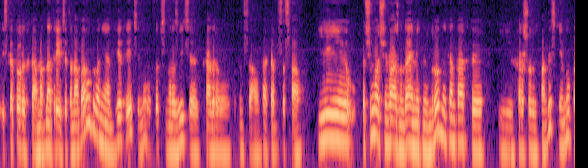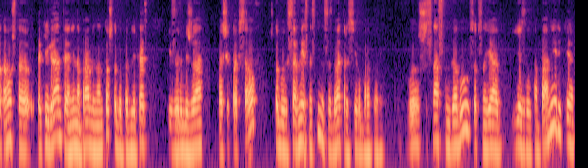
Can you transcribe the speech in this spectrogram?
из которых там одна треть это на оборудование, две трети, ну, собственно, развитие кадрового потенциала, да, кадрового состава. И почему очень важно, да, иметь международные контакты и хорошо говорить по-английски, ну, потому что такие гранты, они направлены на то, чтобы привлекать из-за рубежа больших профессоров, чтобы совместно с ними создавать в России лабораторию. В 2016 году, собственно, я ездил там по Америке,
